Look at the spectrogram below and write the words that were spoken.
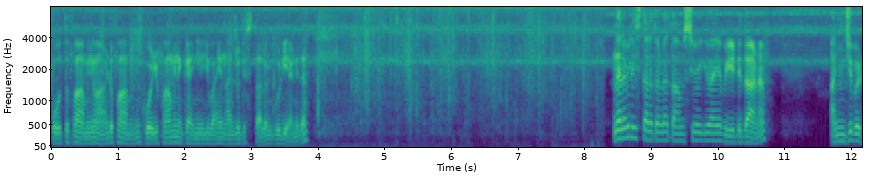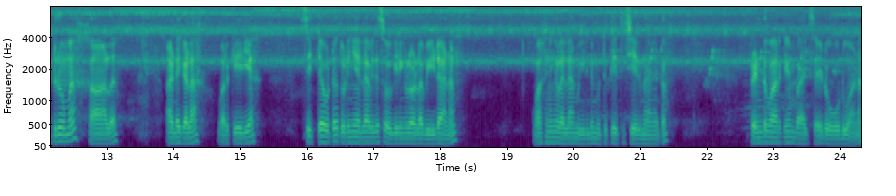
പോത്ത് ഫാമിനും ആട് ഫാമിനും കോഴി ഫാമിനൊക്കെ അനുയോജ്യമായ നല്ലൊരു സ്ഥലം കൂടിയാണിത്. നിലവിൽ ഈ സ്ഥലത്തുള്ള താമസയോഗ്യമായ വീട് ഇതാണ്. അഞ്ച് ബെഡ്റൂം ഹാൾ അടുക്കള വർക്ക് ഏരിയ സിറ്റ് ഔട്ട് തുടങ്ങിയ എല്ലാവിധ സൗകര്യങ്ങളുള്ള വീടാണ്. വാഹനങ്ങളെല്ലാം വീടിന്റെ മുറ്റത്ത് എത്തിച്ചേരുന്നതാണ് കേട്ടോ. ഫ്രണ്ട് പാർക്കിങ് ബാക്ക് സൈഡ് ഓടുവാണ്.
